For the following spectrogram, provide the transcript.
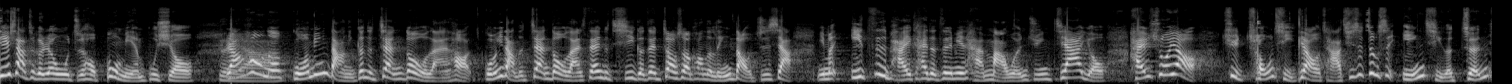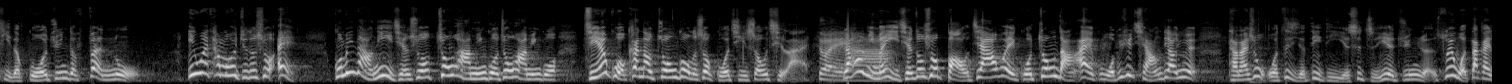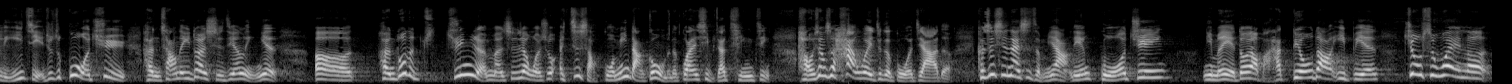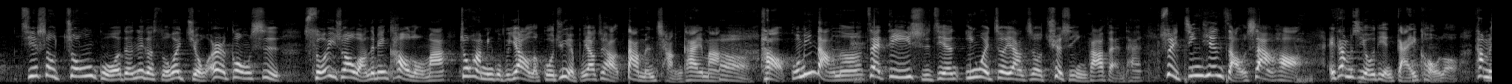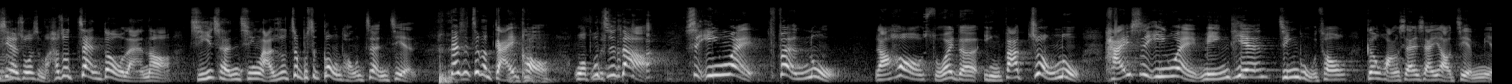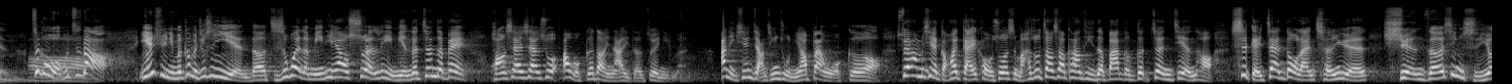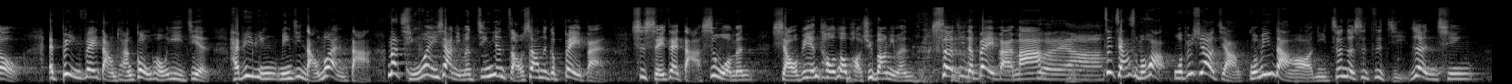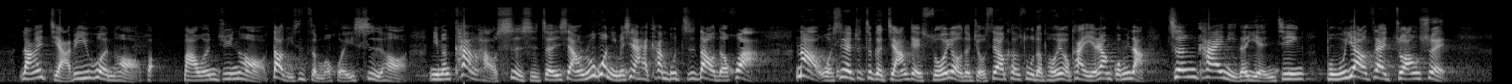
接下这个任务之后不眠不休，然后呢，国民党你跟着战斗蓝哈，国民党的战斗蓝三个七个在赵少康的领导之下，你们一字排开的在那边喊马文君加油，还说要去重启调查，其实这个是引起了整体的国军的愤怒，因为他们会觉得说，哎。国民党，你以前说中华民国，中华民国，结果看到中共的时候，国旗收起来。对。然后你们以前都说保家卫国，中党爱国。我必须强调，因为坦白说，我自己的弟弟也是职业军人，所以我大概理解，就是过去很长的一段时间里面，呃，很多的军人们是认为说，哎，至少国民党跟我们的关系比较亲近，好像是捍卫这个国家的。可是现在是怎么样？连国军你们也都要把它丢到一边，就是为了。接受中国的那个所谓“九二共识”，所以说要往那边靠拢吗？中华民国不要了，国军也不要，最好大门敞开吗？好，国民党呢，在第一时间因为这样之后，确实引发反弹，所以今天早上哈，哎，他们是有点改口了。他们现在说什么？他说战斗蓝呢，急澄清啦，说这不是共同政见。但是这个改口，我不知道是因为愤怒。然后所谓的引发众怒，还是因为明天金普聪跟黄珊珊要见面，这个我不知道。也许你们根本就是演的，只是为了明天要顺利，免得真的被黄珊珊说啊，我哥到底哪里得罪你们？啊，你先讲清楚，你要办我哥哦。所以他们现在赶快改口说什么？他说赵少康提的八个个证件哈，是给战斗蓝成员选择性使用，哎，并非党团共同意见，还批评民进党乱打。那请问一下，你们今天早上那个背板？是谁在打？是我们小编偷偷跑去帮你们 设计的背板吗？对啊，这讲什么话？我必须要讲，国民党哦，你真的是自己认清，然后假逼混哈，马文君哈，到底是怎么回事哈？你们看好事实真相。如果你们现在还看不知道的话，那我现在就这个讲给所有的九四要客诉的朋友看，也让国民党睁开你的眼睛，不要再装睡。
